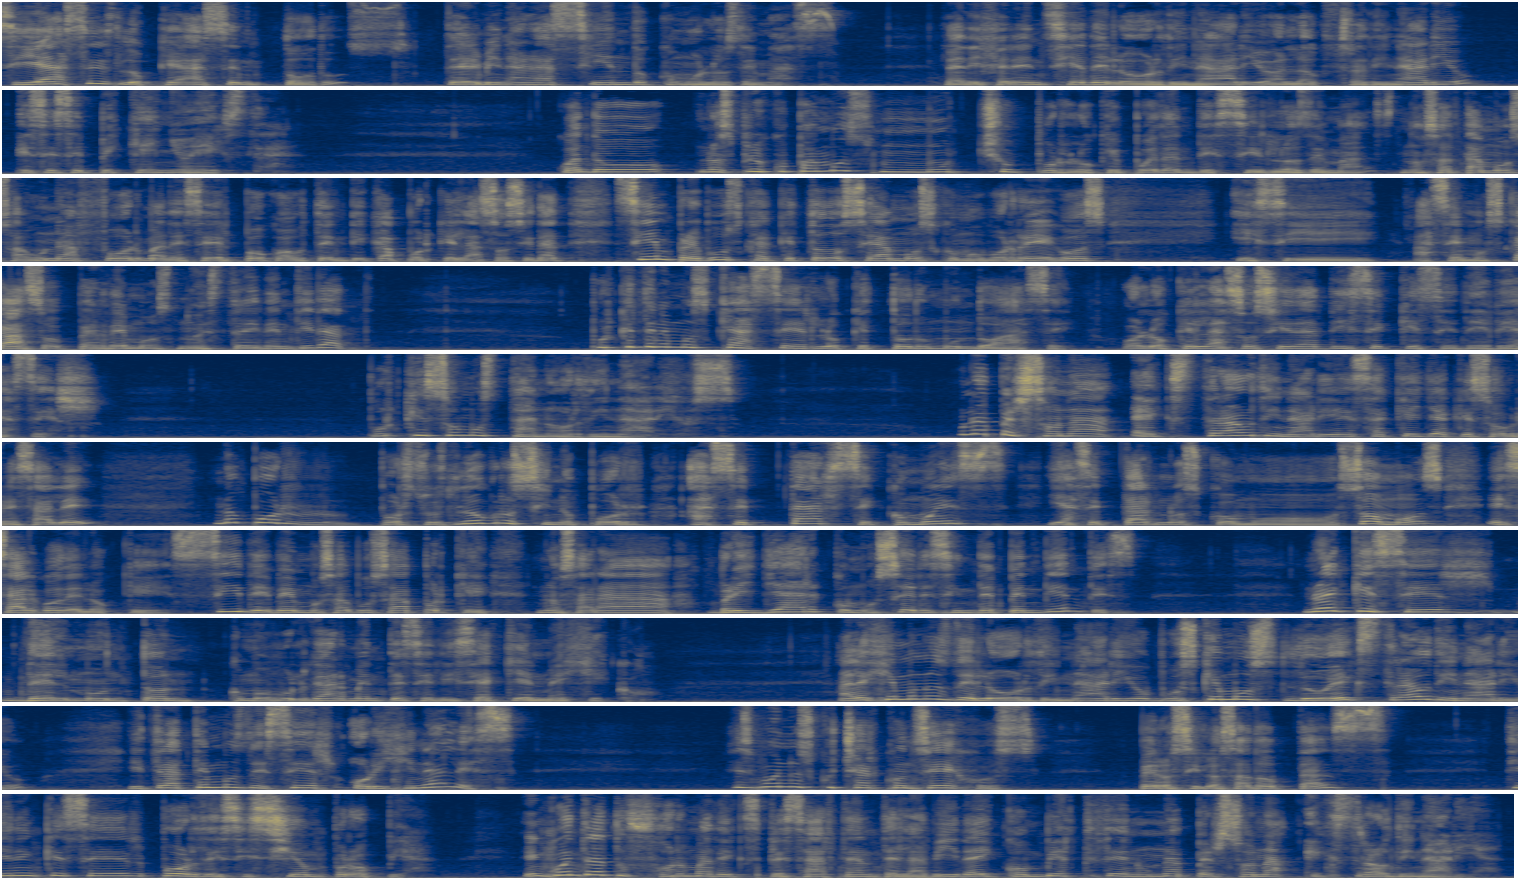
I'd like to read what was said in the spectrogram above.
Si haces lo que hacen todos, terminarás siendo como los demás. La diferencia de lo ordinario a lo extraordinario es ese pequeño extra. Cuando nos preocupamos mucho por lo que puedan decir los demás, nos atamos a una forma de ser poco auténtica porque la sociedad siempre busca que todos seamos como borregos y si hacemos caso perdemos nuestra identidad. ¿Por qué tenemos que hacer lo que todo mundo hace o lo que la sociedad dice que se debe hacer? ¿Por qué somos tan ordinarios? Una persona extraordinaria es aquella que sobresale no por, sus logros, sino por aceptarse como es. Y aceptarnos como somos es algo de lo que sí debemos abusar porque nos hará brillar como seres independientes. No hay que ser del montón, como vulgarmente se dice aquí en México. Alejémonos de lo ordinario, busquemos lo extraordinario y tratemos de ser originales. Es bueno escuchar consejos, pero si los adoptas, tienen que ser por decisión propia. Encuentra tu forma de expresarte ante la vida y conviértete en una persona extraordinaria.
